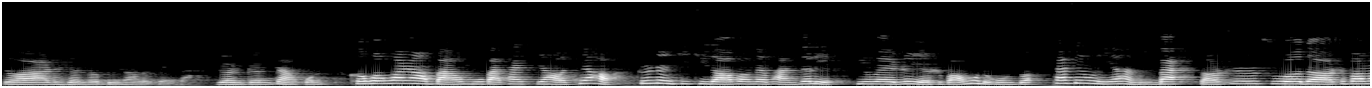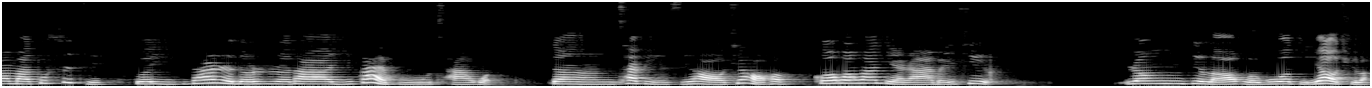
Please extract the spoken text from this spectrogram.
最后还是选择闭上了嘴巴，认真干活。何欢欢让保姆把菜洗好、切好，整整齐齐的放在盘子里，因为这也是保姆的工作。他心里也很明白，老师说的是帮妈妈做事情，所以其他人的事他一概不掺和。等菜品洗好、切好后，何欢欢点燃煤气，扔进了火锅底料去了。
